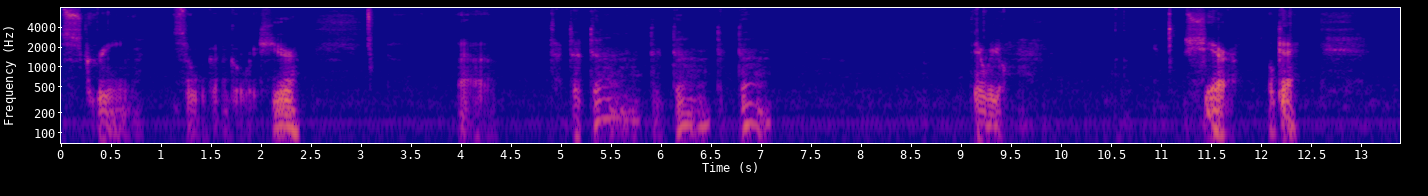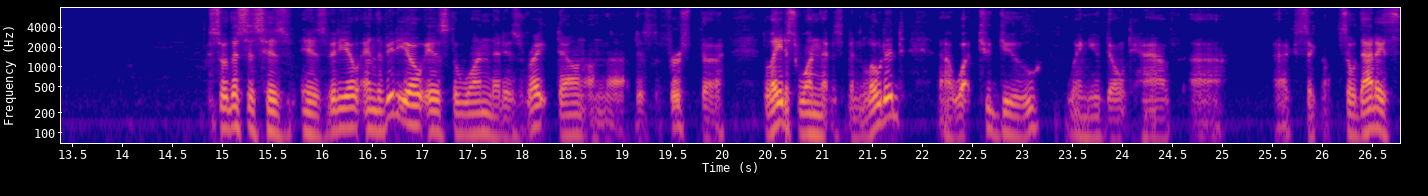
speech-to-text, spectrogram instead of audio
screen. So we're going to go right here. Uh, da, da, da, there we go. Share. Okay. So this is his his video, and the video is the one that is right down on the. Is the first, uh, latest one that has been loaded. Uh, what to do when you don't have uh, a signal. So that is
